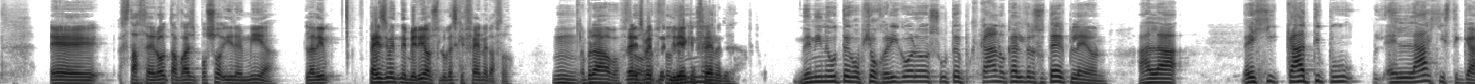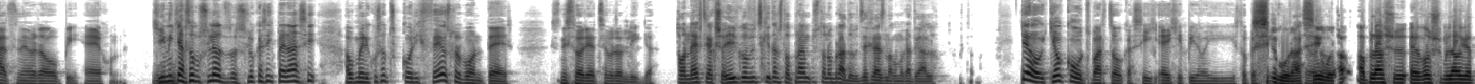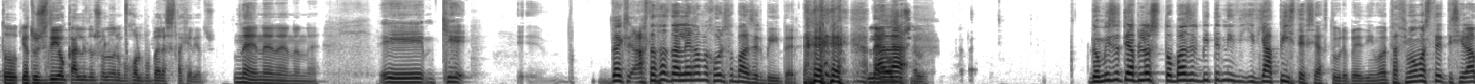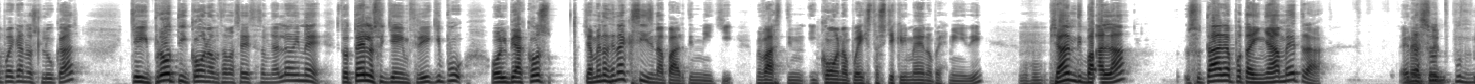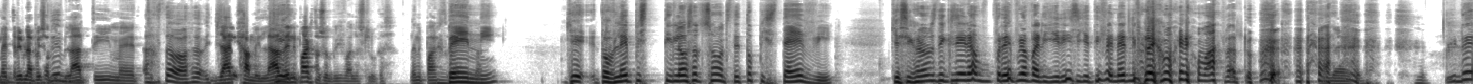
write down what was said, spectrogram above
ε, σταθερότητα βγάζει, πόσο ηρεμία. Δηλαδή, παίζει με την εμπειρία σου, Λούκας, και φαίνεται αυτό. Μμ, μπράβο αυτό. Παίζει με την αυτό εμπειρία δεν και είναι- φαίνεται. Δεν είναι ούτε ο πιο γρήγορος, ούτε καν ο καλύτερος σουτέρ πλέον. Αλλά έχει κάτι που ελάχιστοι κάτι στην Ευρώπη έχουν. Και είναι Μμμ. και αυτό που σου λέω, ο Σλούκας έχει περάσει από μερικούς από τους κορυφαίους προπονητές στην ιστορία της Ευρωλίγκα. Τον έφτιαξε ο Ιβκοβιτ και ήταν στο prime του στον Ομπράντοβιτ. Δεν χρειάζεται να πούμε κάτι άλλο. Και ο, και ο coach Μπαρτσόκας έχει- έχει επιρροή στο παιχνίδι. Σίγουρα, θεωρώ. σίγουρα. Απλά σου, εγώ σου μιλάω για, το, για τους δύο καλύτερους όλων των εποχών που πέρασε στα χέρια τους. Ναι, ναι, ναι, ναι. ναι. Ε, και ε, εντάξει, αυτά θα τα λέγαμε χωρίς τον buzzer beater. Ναι, Αλλά όπως άλλο. νομίζω ότι απλώς το buzzer beater είναι η η διαπίστευση αυτού, ρε παιδί μου. Θα θυμόμαστε τη σειρά που έκανε ο Λούκας και η πρώτη εικόνα που θα μας έρθει στο μυαλό είναι στο τέλος του Game 3, εκεί που ο Ολυμπιακός για μένα δεν αξίζει να πάρει την νίκη με βάση την εικόνα που έχει στο συγκεκριμένο παιχνίδι. Μμμ. Πιάνει την μπάλα, σουτάρει από τα 9 μέτρα. Ένα Με σουτ τρίπ- που. Με τρίμπλα πίσω από την δεν- πλάτη, με Αυτό. αυτό. πιάνει χαμηλά. Και- Δεν υπάρχει τόσο που έχει βάλει ο Λούκας. Δεν υπάρχει. τόσο χαμηλά. Μπαίνει και το βλέπεις τη γλώσσα του σώματος. Δεν το πιστεύει. Και συγχρόνως δεν ξέρει αν πρέπει να πανηγυρίσει γιατί φαινέται η προηγούμενη ομάδα του. Ναι. Είναι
